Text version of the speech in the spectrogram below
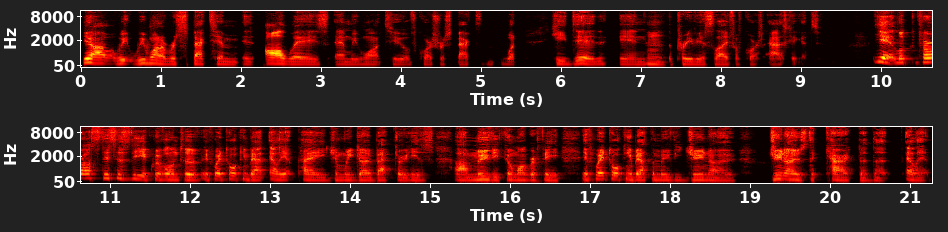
you know we we want to respect him in all ways and we want to of course respect what he did in Mm. the previous life of course as Kagetsu. Yeah, look, for us, this is the equivalent of if we're talking about Elliot Page and we go back through his uh, movie filmography, if we're talking about the movie Juno, Juno's the character that Elliot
